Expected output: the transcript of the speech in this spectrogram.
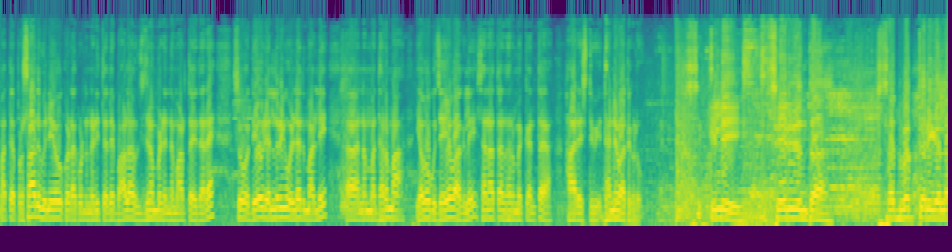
ಮತ್ತು ಪ್ರಸಾದ ವಿನಿಯೋಗ ಕೂಡ ಕೂಡ ನಡೀತದೆ. ಭಾಳ ವಿಜೃಂಭಣೆಯಿಂದ ಮಾಡ್ತಾ ಇದ್ದಾರೆ. ಸೊ, ದೇವರು ಎಲ್ಲರಿಗೂ ಒಳ್ಳೇದು ಮಾಡಲಿ. ನಮ್ಮ ಧರ್ಮ ಯಾವಾಗೂ ಜಯವಾಗಲಿ. ಸನಾತನ ಧರ್ಮಕ್ಕೆ ಅಂತ ಹಾರೈಸ್ತೀವಿ. ಧನ್ಯವಾದಗಳು. ಇಲ್ಲಿ ಸೇರಿದಂಥ ಸದ್ಭಕ್ತರಿಗೆಲ್ಲ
